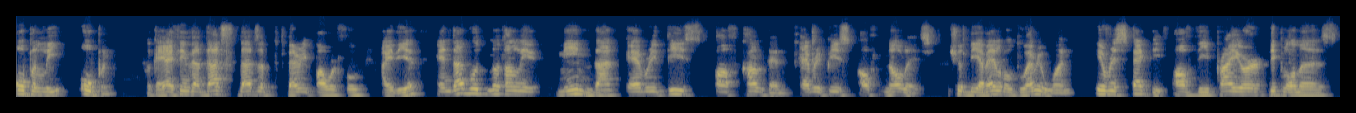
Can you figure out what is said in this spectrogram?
openly open. Okay, I think that that's that's a very powerful idea, and that would not only mean that every piece of content, every piece of knowledge should be available to everyone irrespective of the prior diplomas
